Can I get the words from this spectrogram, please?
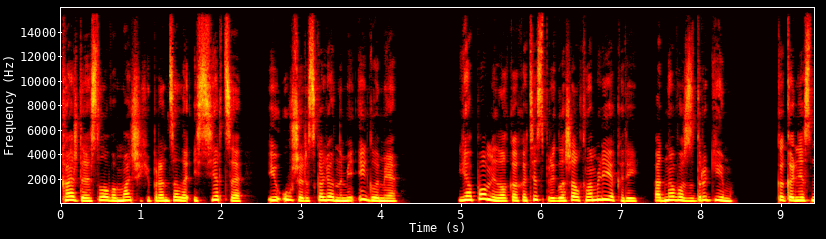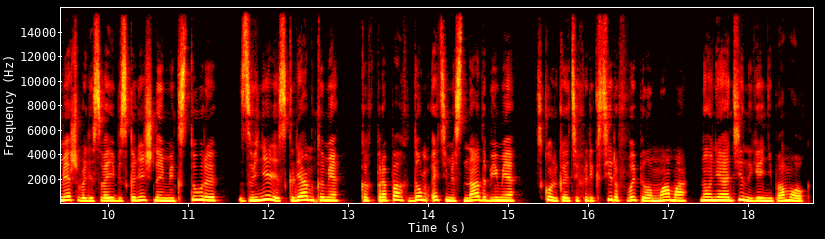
Каждое слово мачехи пронзало и сердце, и уши раскаленными иглами. Я помнила, как отец приглашал к нам лекарей, одного за другим. Как они смешивали свои бесконечные микстуры, звенели склянками, как пропах дом этими снадобьями, сколько этих эликсиров выпила мама, но ни один ей не помог.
